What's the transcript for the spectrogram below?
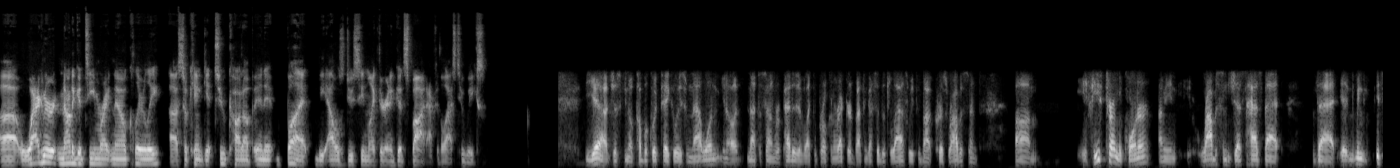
Uh, Wagner, not a good team right now, clearly, uh, so can't get too caught up in it. But the Owls do seem like they're in a good spot after the last two weeks. Yeah, just you know, a couple quick takeaways from that one. You know, not to sound repetitive like a broken record, but I think I said this last week about Chris Robinson. Um, if he's turned the corner, I mean, Robinson just has that that I mean, it's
